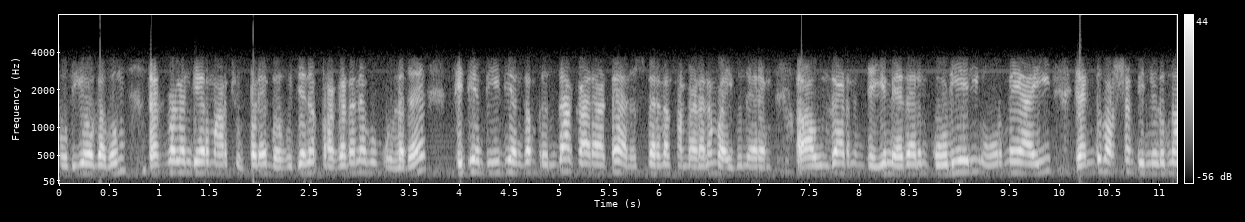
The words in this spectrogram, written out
പൊതുയോഗവും റെഡ് വളണ്ടിയർ മാർച്ച് ഉൾപ്പെടെ ബഹുജന പ്രകടനവും ഉള്ളത്. C P M P B അംഗം ബൃന്ദ കാരാട്ട് അനുസ്മരണ സമ്മേളനം വൈകുന്നേരം ഉദ്ഘാടനം ചെയ്യും. ഏതായാലും കോടിയേരി ഓർമ്മയായി രണ്ടു വർഷം പിന്നിടുന്ന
